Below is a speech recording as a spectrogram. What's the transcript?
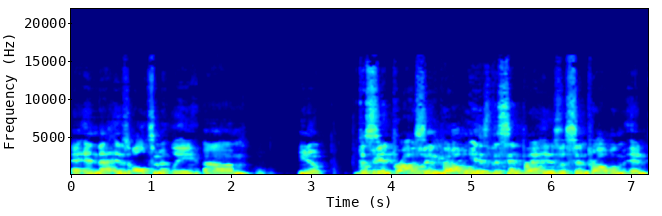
and, and that is ultimately, um, you know, The sin gonna- problem. The sin problem is the sin problem. That is the sin problem, and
